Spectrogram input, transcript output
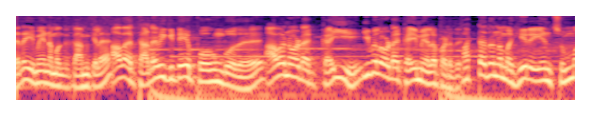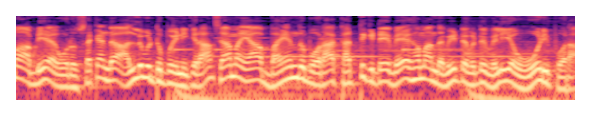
எதையுமே நமக்கு காமிக்கல. அவ தடவிக்கிட்டே போகும்போது அவனோட கை இவளோட கை மேல படுது. பட்டதும் நம்ம ஹீரோயின் சும்மா அப்படியே ஒரு செகண்ட் அள்ளு விட்டு போய் நிக்கிறா. செமையா பயந்து போறா கத்துக்கிட்டே வேகமா அந்த வீட்டை விட்டு வெளியே ஓடி போறா.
